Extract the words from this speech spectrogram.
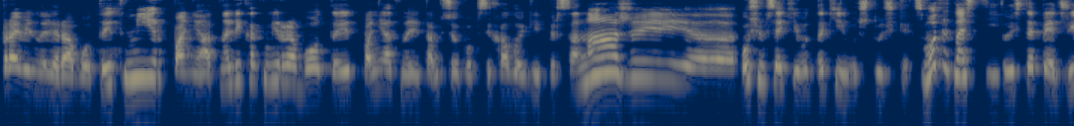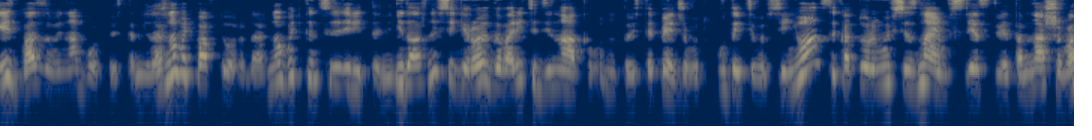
правильно ли работает мир, понятно ли, как мир работает, понятно ли там все по психологии персонажей, э, в общем, всякие вот такие вот штучки. Смотрит на стиль, то есть, опять же, есть базовый набор, то есть, там не должно быть повтора, должно быть канцелярита, не должны все герои говорить одинаково, ну, то есть, опять же, вот, вот эти вот все нюансы, которые мы все знаем вследствие там нашего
